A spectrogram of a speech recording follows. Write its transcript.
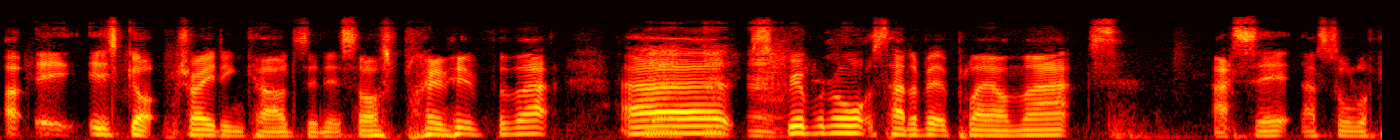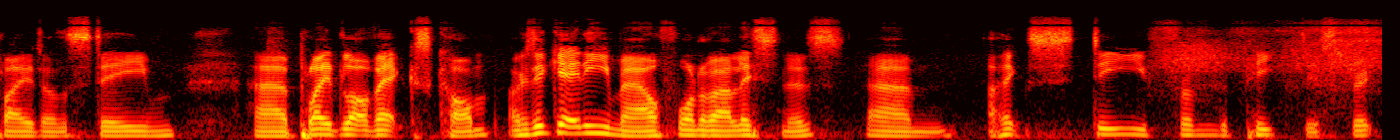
I, it- it's got trading cards in it, so I was playing it for that. Uh, Yeah. Scribblenauts had a bit of play on that. That's it. That's all I played on Steam. Uh, played a lot of XCOM. I did get an email from one of our listeners. Um, I think Steve from the Peak District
